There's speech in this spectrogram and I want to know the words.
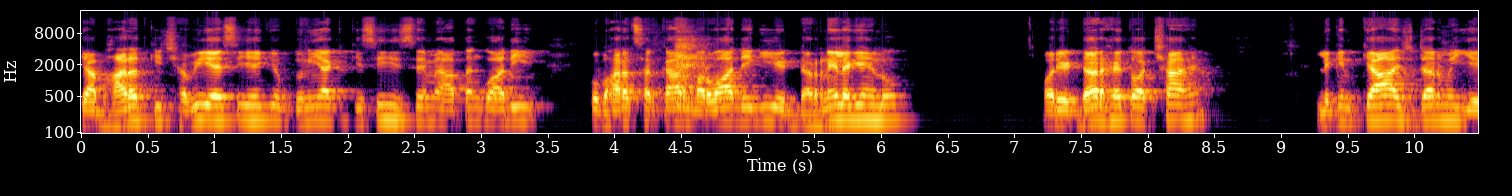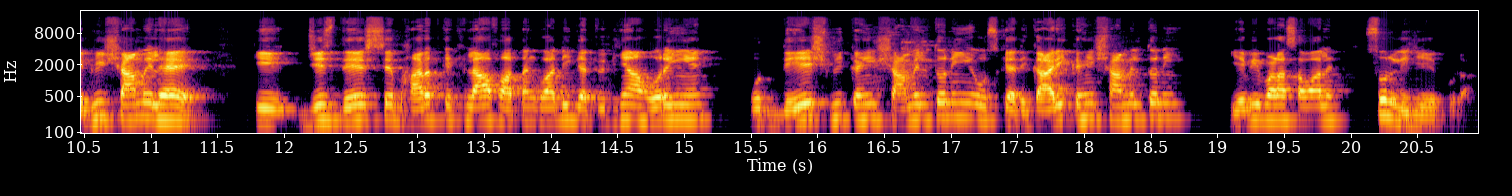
क्या भारत की छवि ऐसी है कि अब दुनिया के किसी हिस्से में आतंकवादी को भारत सरकार मरवा देगी, ये डरने लगे हैं लोग। और ये डर है तो अच्छा है, लेकिन क्या इस डर में ये भी शामिल है कि जिस देश से भारत के खिलाफ आतंकवादी गतिविधियाँ हो रही हैं, वो देश भी कहीं शामिल तो नहीं है, उसके अधिकारी कहीं शामिल तो नहीं? ये भी बड़ा सवाल है। सुन लीजिए पूरा।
